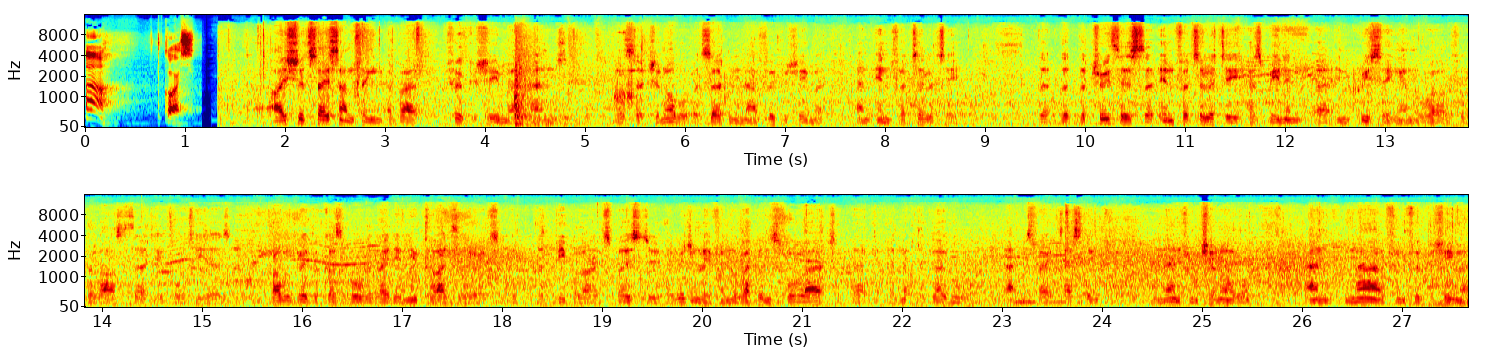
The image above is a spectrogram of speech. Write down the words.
Oh, of course. I should say something about Fukushima and also Chernobyl, but certainly now Fukushima and infertility. The, the, the truth is that infertility has been in, uh, increasing in the world for the last 30 or 40 years, probably because of all the radionuclides that, are, that people are exposed to, originally from the weapons fallout, uh, the global atmospheric testing, and then from Chernobyl, and now from Fukushima.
